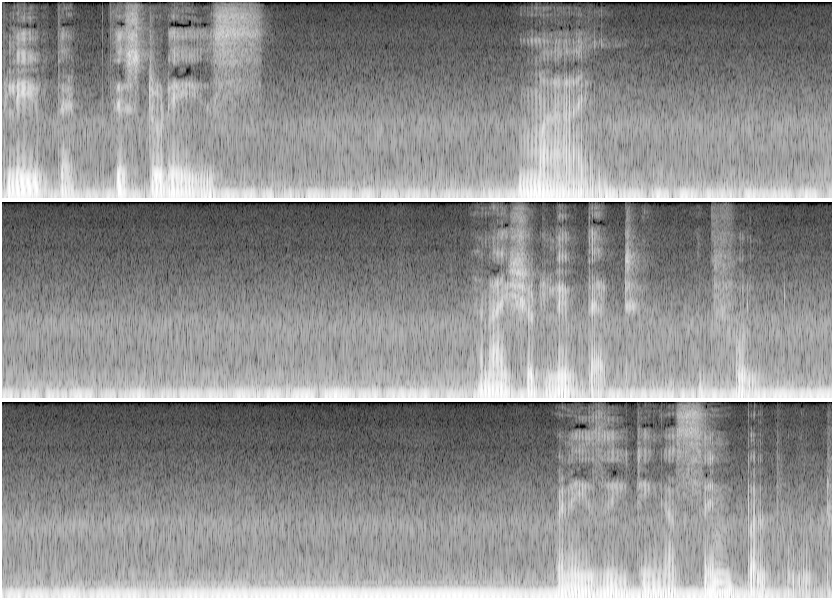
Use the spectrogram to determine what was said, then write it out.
Believe that this today is mine. And I should live that with full. When he is eating a simple food,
